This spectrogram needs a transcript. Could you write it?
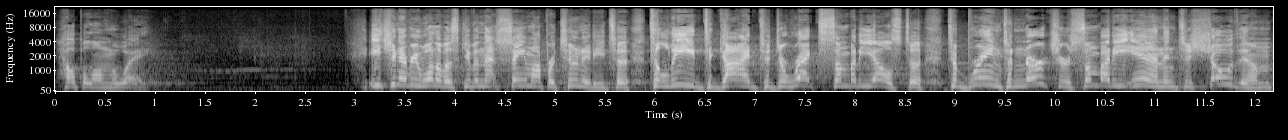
help along the way. Each and every one of us given that same opportunity to, to lead, to guide, to direct somebody else, to, to bring, to nurture somebody in, and to show them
